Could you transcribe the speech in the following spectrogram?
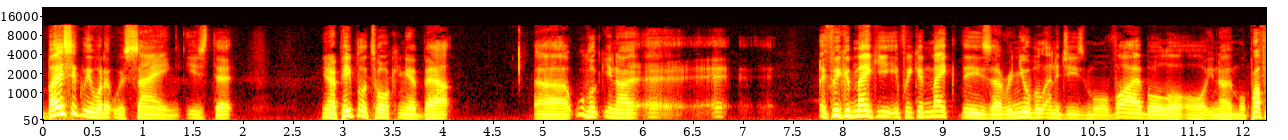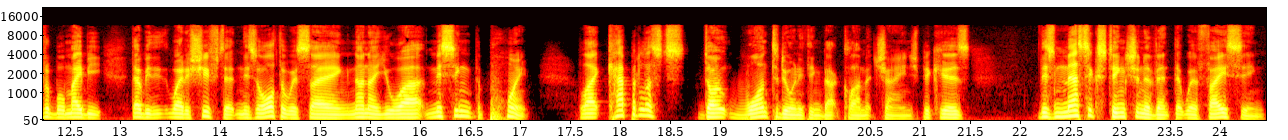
basically, what it was saying is that, you know, people are talking about, uh, look, you know, uh, if we could make if we could make these uh, renewable energies more viable or, or you know more profitable, maybe that would be the way to shift it. And this author was saying, no, no, you are missing the point. Like capitalists don't want to do anything about climate change because this mass extinction event that we're facing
